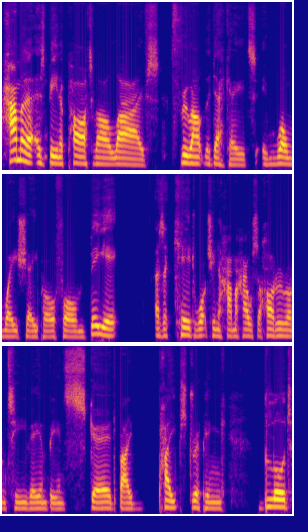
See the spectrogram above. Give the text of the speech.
Hammer has been a part of our lives throughout the decades in one way, shape, or form. Be it as a kid watching a Hammer House of Horror on TV and being scared by pipes dripping blood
